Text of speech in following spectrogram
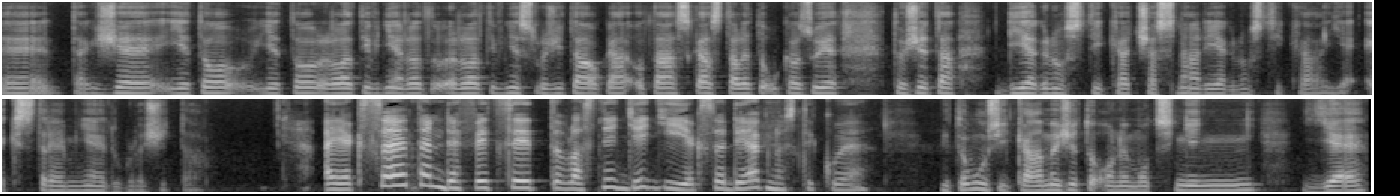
eh, takže je, to, je to relativně, relativně složitá otázka. Stále to ukazuje to, že ta diagnostika, časná diagnostika je extrémně důležitá. A jak se ten deficit vlastně dědí, jak se diagnostikuje? My tomu říkáme, že to onemocnění je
